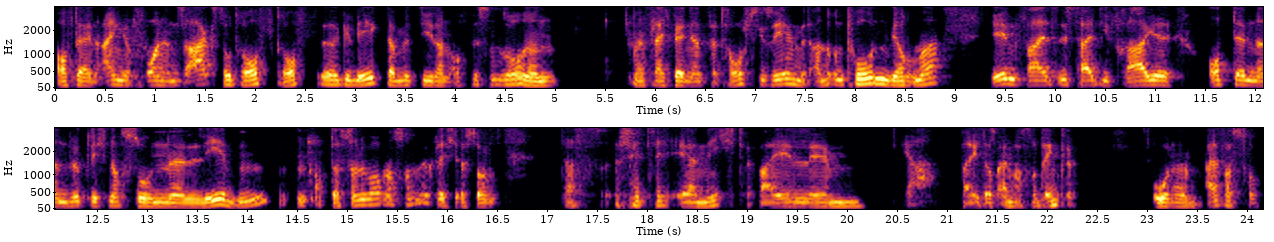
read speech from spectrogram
auf deinen eingefrorenen Sarg so drauf, drauf äh, gelegt, damit die dann auch wissen so und dann weil vielleicht werden ja dann vertauscht die Seelen mit anderen Toten, wie auch immer. Jedenfalls ist halt die Frage, ob denn dann wirklich noch so ein äh, Leben, ob das dann überhaupt noch so möglich ist. Und das schätze ich eher nicht, weil, ähm, ja, weil ich das einfach so denke. Ohne, einfach so.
